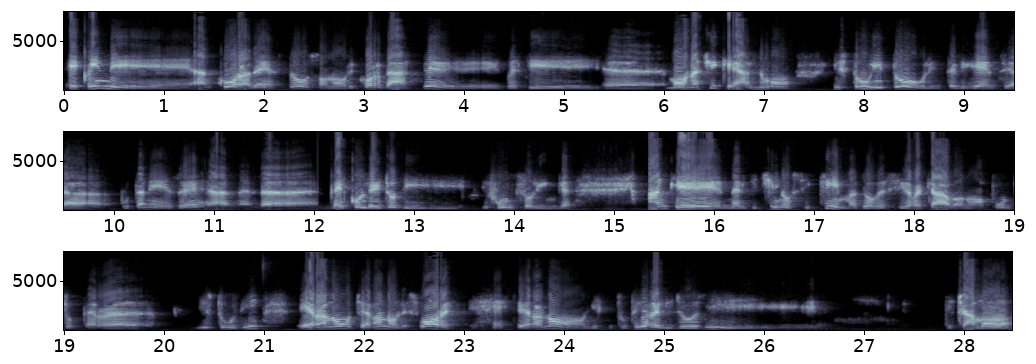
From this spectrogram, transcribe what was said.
e quindi ancora adesso sono ricordate questi eh, monaci che hanno istruito l'intelligenza butanese eh, nel, nel collegio di, di, Funzoling. Anche nel vicino Sikkim, dove si recavano appunto per gli studi, erano, c'erano le suore, c'erano gli istituti religiosi diciamo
